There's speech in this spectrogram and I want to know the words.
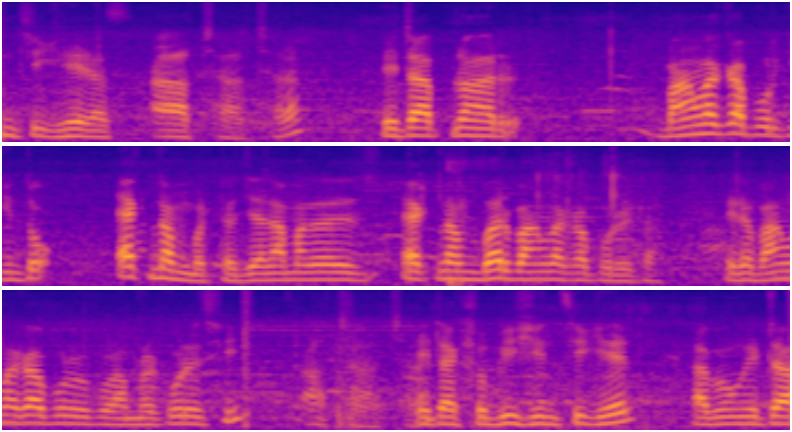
ইঞ্চি ঘের আছে। আচ্ছা আচ্ছা। এটা আপনার বাংলা কাপড় কিন্তু এক নম্বরটা যেন আমাদের এক নম্বর বাংলা কাপড় এটা। এটা বাংলা কাপড়ের উপর আমরা করেছি। আচ্ছা আচ্ছা। এটা একশো বিশ ইঞ্চি ঘের এবং এটা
